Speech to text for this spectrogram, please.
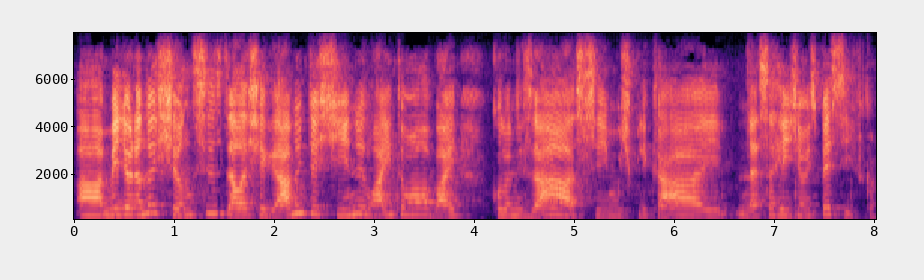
tá, melhorando as chances dela chegar no intestino e lá então ela vai colonizar, se multiplicar nessa região específica.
